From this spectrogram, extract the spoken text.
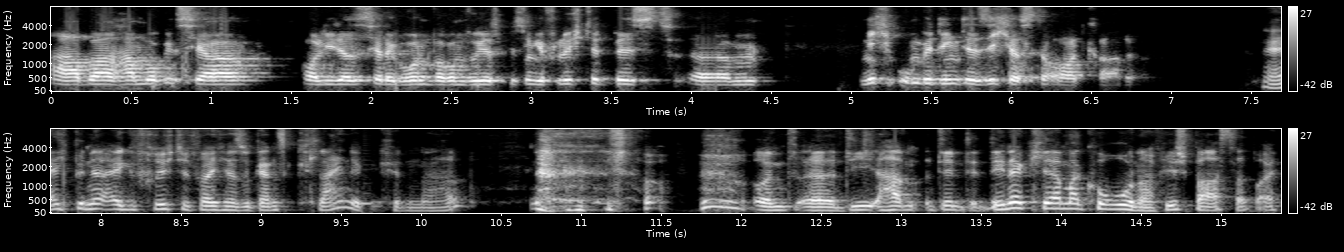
Aber Hamburg ist ja, Olli, das ist ja der Grund, warum du jetzt ein bisschen geflüchtet bist, ähm, nicht unbedingt der sicherste Ort gerade. Ja, ich bin ja geflüchtet, weil ich ja so ganz kleine Kinder habe. so. Und äh, die haben, den, den erklär mal Corona. Viel Spaß dabei.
